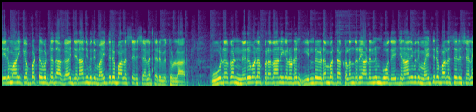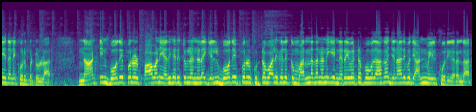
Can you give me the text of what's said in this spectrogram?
தீர்மானிக்கப்பட்டு விட்டதாக ஜனாதிபதி மைத்திரிபால சிறிசேன தெரிவித்துள்ளார். ஊடக நிறுவன பிரதானிகளுடன் இன்று இடம்பெற்ற கலந்துரையாடலின் போதே ஜனாதிபதி மைத்திரிபால சிறிசேன இதனை குறிப்பிட்டுள்ளார். நாட்டின் போதைப்பொருள் பாவனை அதிகரித்துள்ள நிலையில் போதைப்பொருள் குற்றவாளிகளுக்கு மரண தண்டனையை நிறைவேற்றப் போவதாக ஜனாதிபதி அண்மையில் கூறியிருந்தார்.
